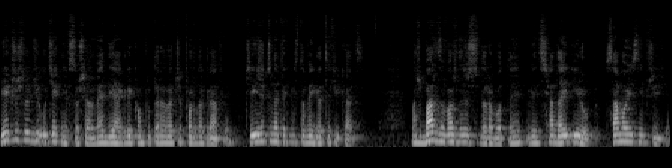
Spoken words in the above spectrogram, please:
Większość ludzi ucieknie w social media, gry komputerowe czy pornografię, czyli rzeczy natychmiastowej gratyfikacji. Masz bardzo ważne rzeczy do roboty, więc siadaj i rób. Samo nic nie przyjdzie.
